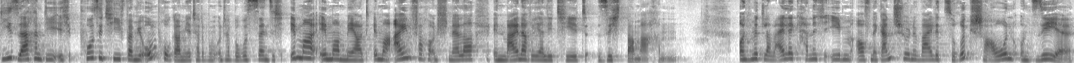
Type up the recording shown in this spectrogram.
die Sachen, die ich positiv bei mir umprogrammiert hatte beim Unterbewusstsein, sich immer, immer mehr und immer einfacher und schneller in meiner Realität sichtbar machen. Und mittlerweile kann ich eben auf eine ganz schöne Weile zurückschauen und sehe,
